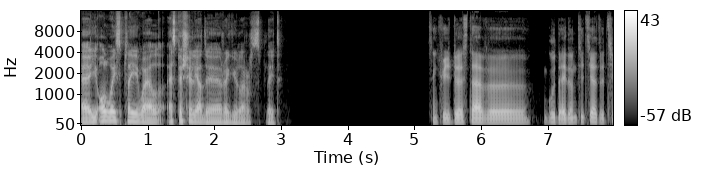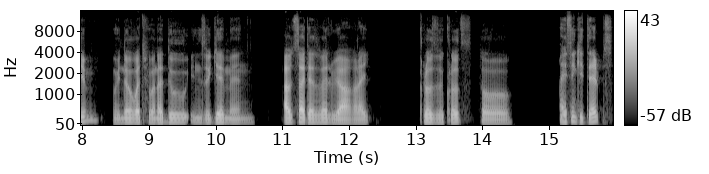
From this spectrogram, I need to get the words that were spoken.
Uh, you always play well, especially at the regular split. I think we just have a good identity as a team. We know what we wanna do in the game and outside as well. We are like close, to close. So I think it helps.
